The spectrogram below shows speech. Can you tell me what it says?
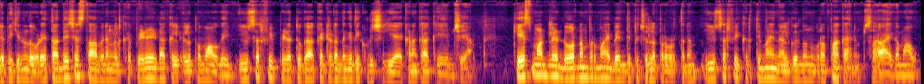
ലഭിക്കുന്നതോടെ തദ്ദേശ സ്ഥാപനങ്ങൾക്ക് പിഴ ഈടാക്കൽ എളുപ്പമാവുകയും യൂസർ ഫീ പിഴത്തുക കെട്ടിട നികുതി കുടിശ്ശികയായി കണക്കാക്കുകയും ചെയ്യാം. കേസ് മാർട്ടിലെ ഡോർ നമ്പറുമായി ബന്ധിപ്പിച്ചുള്ള പ്രവർത്തനം യൂസർ ഫീ കൃത്യമായി നൽകുന്നെന്ന് ഉറപ്പാക്കാനും സഹായകമാവും.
